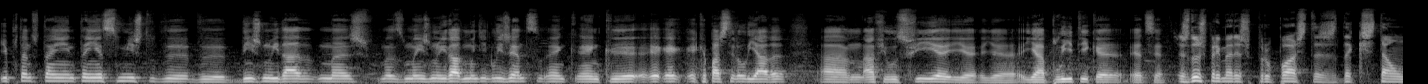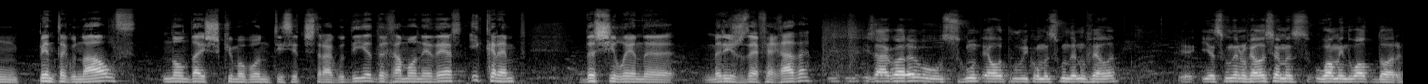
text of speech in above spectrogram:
E, portanto, tem, tem esse misto de, de, de ingenuidade, mas, mas uma ingenuidade muito inteligente em que, em que é, é, é capaz de ser aliada à, à filosofia e, a, e, a, e, à política, etc. As duas primeiras propostas da questão pentagonal, Não Deixes que uma boa notícia te estrague o dia, de Ramon Eder, e Cramp, da chilena Maria José Ferrada. E já agora, o segundo, ela publicou uma segunda novela, e a segunda novela chama-se O Homem do Outdoor.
